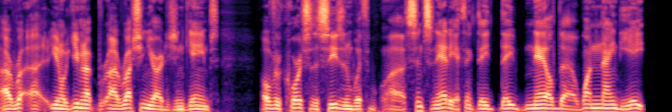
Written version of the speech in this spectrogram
uh, uh, you know giving up uh, rushing yardage in games over the course of the season with uh, cincinnati i think they, they nailed uh, 198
